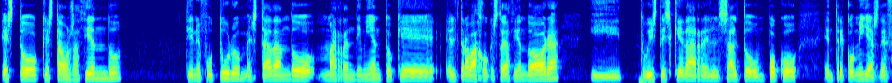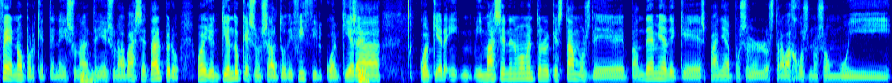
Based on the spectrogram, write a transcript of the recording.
esto que estamos haciendo tiene futuro, me está dando más rendimiento que el trabajo que estoy haciendo ahora y tuvisteis que dar el salto un poco entre comillas de fe, ¿no? Porque tenéis una, tenéis una base tal, pero bueno, yo entiendo que es un salto difícil. Cualquiera, cualquiera y, más en el momento en el que estamos de pandemia, de que España, pues los trabajos no son muy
